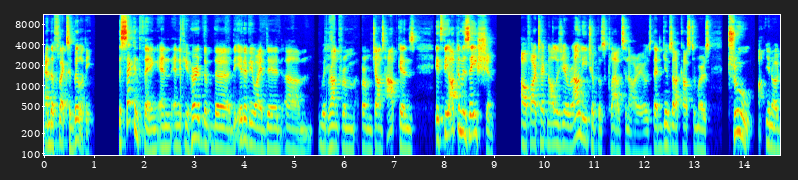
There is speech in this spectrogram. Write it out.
and the flexibility. The second thing, and and if you heard the the, the interview I did um, with Ron from from Johns Hopkins it's the optimization of our technology around each of those cloud scenarios that gives our customers true, you know,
